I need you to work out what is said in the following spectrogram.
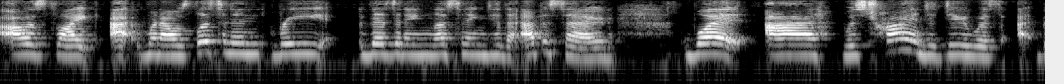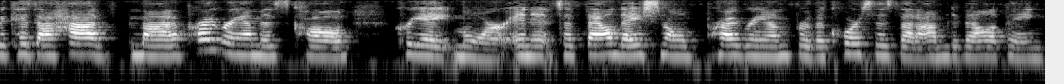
I was like I, when I was listening, revisiting, listening to the episode, what I was trying to do was because I have my program is called Create More, and it's a foundational program for the courses that I'm developing.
